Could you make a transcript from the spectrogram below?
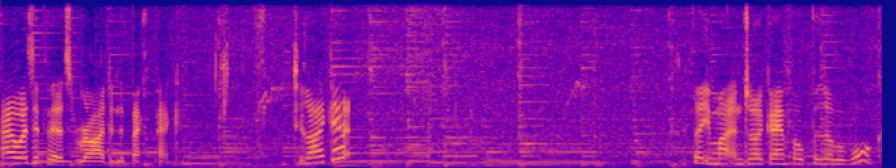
How was your first ride in the backpack? Do you like it? I thought you might enjoy going for a bit of a walk.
